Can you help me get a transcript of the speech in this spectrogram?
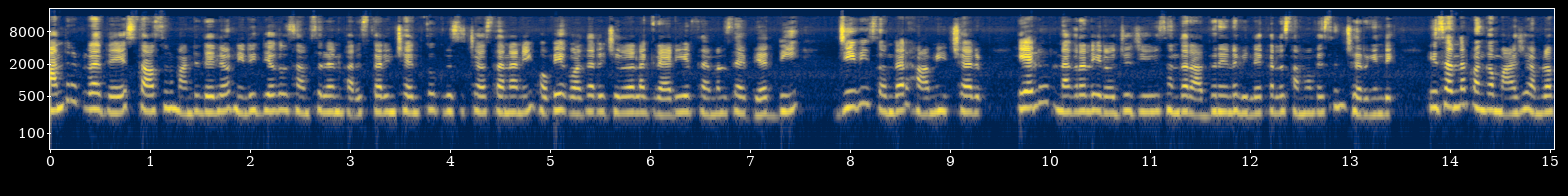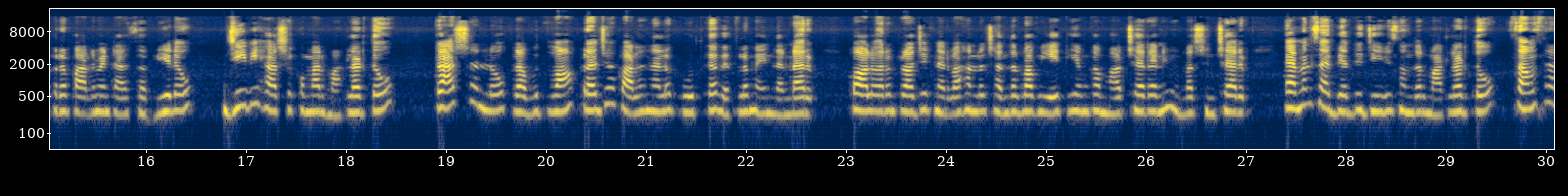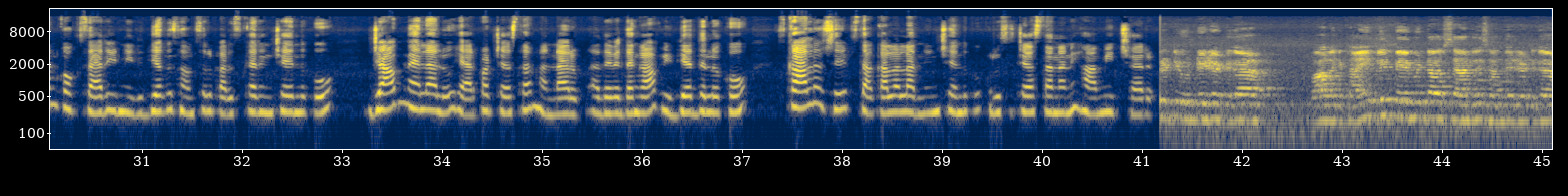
ఆంధ్రప్రదేశ్ శాసన మండలిలో నిరుద్యోగుల సమస్యలను పరిష్కరించేందుకు కృషి చేస్తానని ఉభయ గోదావరి జిల్లాల గ్రాడ్యుయేట్ ఎమ్మెల్సీ అభ్యర్థి జీవి సుందర్ హామీ ఇచ్చారు. ఏలూరు నగరంలో ఈ రోజు జీవి సుందర్ ఆధ్వర్యంలో విలేకరుల సమావేశం జరిగింది. ఈ సందర్భంగా మాజీ అమలాపురం పార్లమెంట్ సభ్యులు జీవి హర్ష కుమార్ మాట్లాడుతూ రాష్ట్రంలో ప్రభుత్వ ప్రజా పాలనలో పూర్తిగా విఫలమైందన్నారు. పోలవరం ప్రాజెక్టు నిర్వహణలో చంద్రబాబు ఏటీఎంగా మార్చారని విమర్శించారు. ఎమ్మెల్సీ అభ్యర్థి జీవి సుందర్ మాట్లాడుతూ సంవత్సరానికి ఒకసారి నిరుద్యోగ సమస్యలు పరిష్కరించేందుకు జాబ్ మేళాలు ఏర్పాటు చేస్తామన్నారు. అదేవిధంగా విద్యార్థులకు స్కాలర్షిప్ సకాలాలు అందించేందుకు కృషి చేస్తానని హామీ ఇచ్చారు. ఉండేటట్టుగా వాళ్ళకి టైంలీ పేమెంట్ ఆఫ్ శాలరీస్ అందేటట్టుగా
